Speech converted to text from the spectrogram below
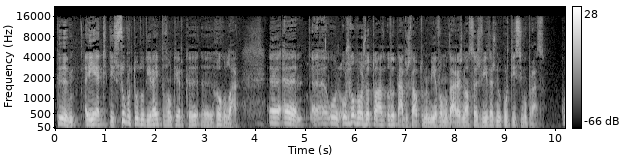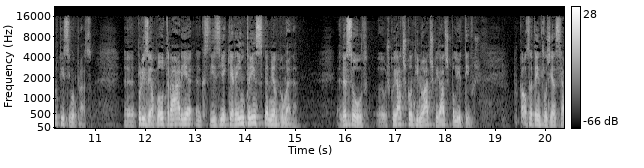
que a ética e, sobretudo, o direito vão ter que uh, regular. Uh, uh, os robôs dotados de autonomia vão mudar as nossas vidas no curtíssimo prazo. Curtíssimo prazo. Por exemplo, outra área que se dizia que era intrinsecamente humana, na saúde, os cuidados continuados, cuidados paliativos. Por causa da inteligência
